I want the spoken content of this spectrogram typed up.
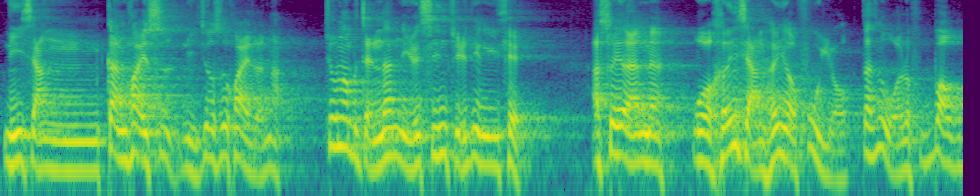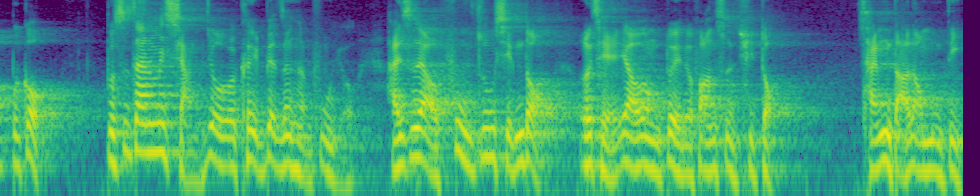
你想干坏事，你就是坏人呐。就那么简单，你的心决定一切。啊，虽然呢，我很想很有富有，但是我的福报不够，不是在那边想就可以变成很富有，还是要付诸行动，而且要用对的方式去动，才能达到目的。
